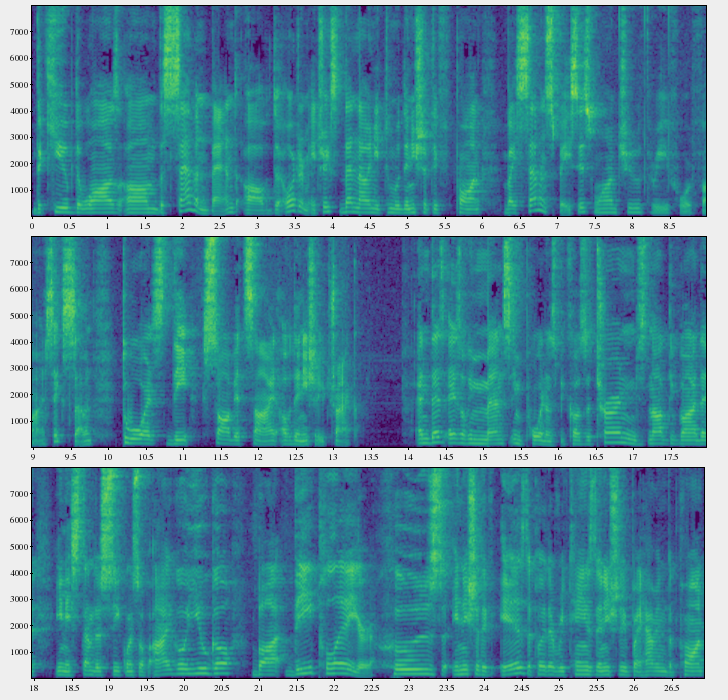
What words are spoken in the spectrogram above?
the cube that was on the 7 band of the order matrix, then now I need to move the initiative pawn by 7 spaces, one, two, three, four, five, six, seven, towards the Soviet side of the initiative track. And this is of immense importance because the turn is not divided in a standard sequence of I go, you go, but the player whose initiative is, the player that retains the initiative by having the pawn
